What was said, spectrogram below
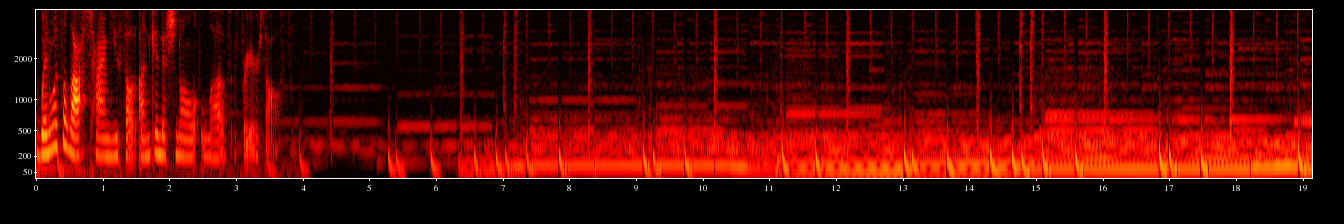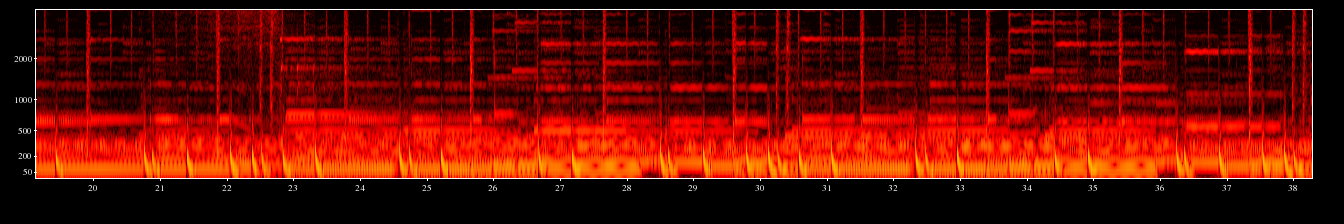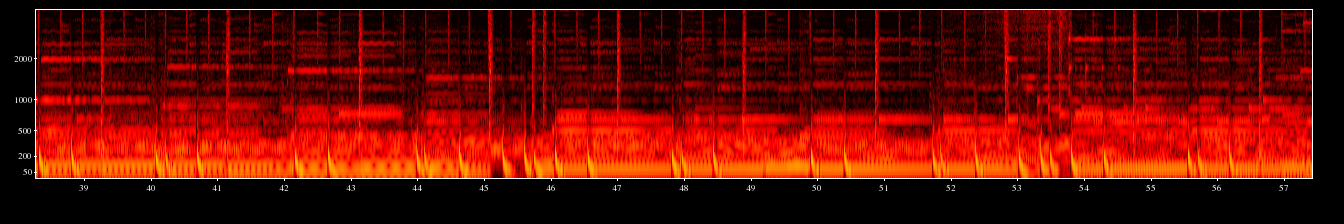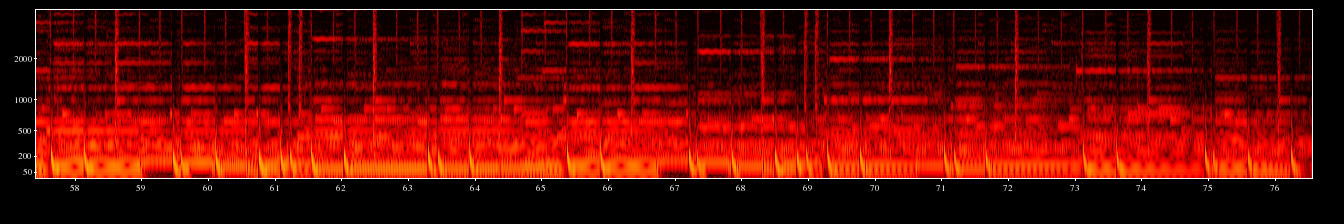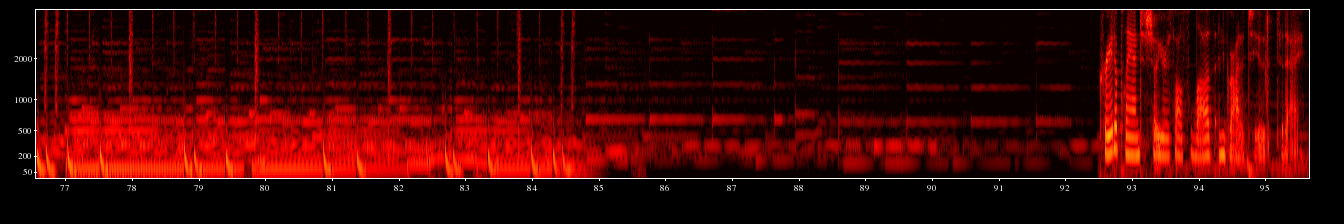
When was the last time you felt unconditional love for yourself? Create a plan to show yourself love and gratitude today.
